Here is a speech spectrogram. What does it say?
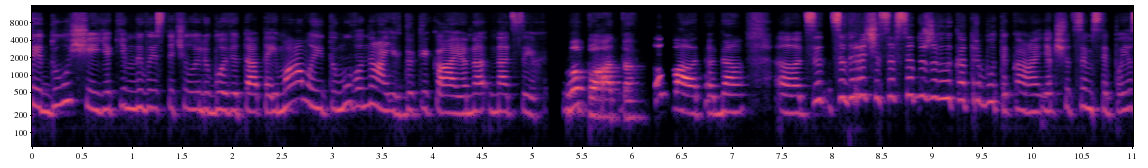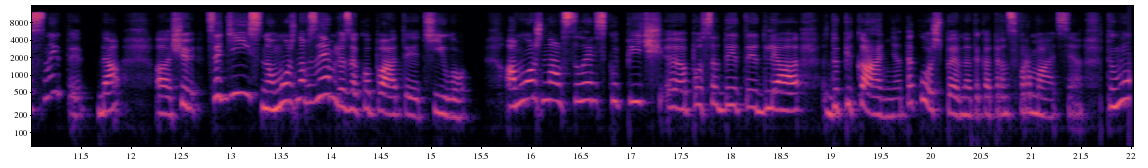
те душі, яким не вистачило любові тата і мами, і тому вона їх допікає на, на цих Лопата. Лопата, да. Це, це, до речі, це все дуже велика атрибутика, якщо цим все пояснити, да? що це дійсно можна в землю закопати тіло, а можна вселенську піч е, посадити для допікання. Також певна така трансформація. Тому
